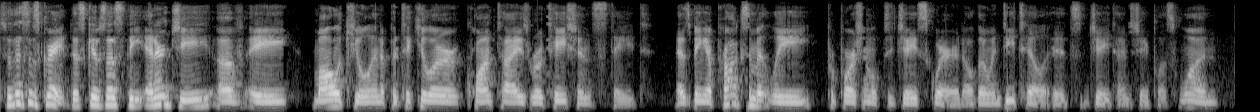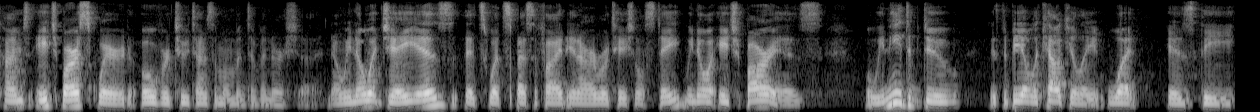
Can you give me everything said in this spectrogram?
So this is great. This gives us the energy of a molecule in a particular quantized rotation state as being approximately proportional to j squared, although in detail it's j times j plus 1 times h bar squared over 2 times the moment of inertia. Now we know what j is, that's what's specified in our rotational state. We know what h bar is. What we need to do is to be able to calculate what is the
